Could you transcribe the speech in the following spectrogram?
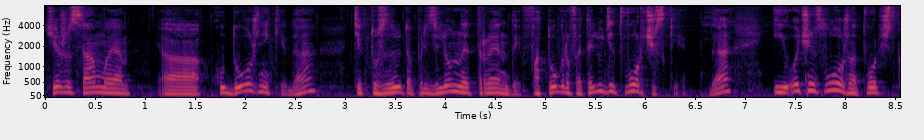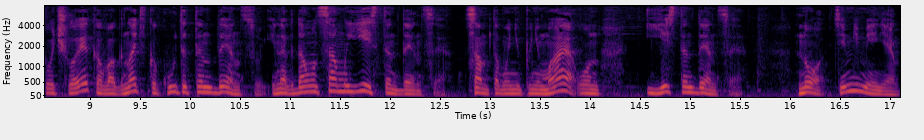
те же самые э, художники, да, те, кто задают определенные тренды. Фотограф – это люди творческие, да, и очень сложно творческого человека вогнать в какую-то тенденцию. Иногда он сам и есть тенденция. Сам того не понимая, он и есть тенденция. Но, тем не менее,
